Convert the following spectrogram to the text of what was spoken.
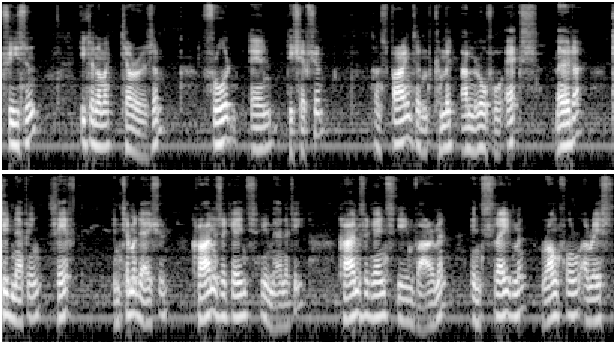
Treason, economic terrorism, fraud and deception, conspiring to commit unlawful acts, murder, kidnapping, theft, intimidation, crimes against humanity, crimes against the environment, enslavement, wrongful arrest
